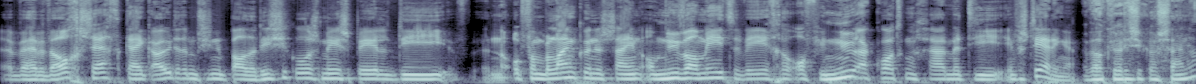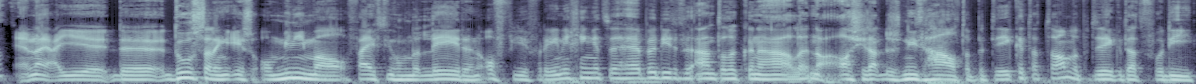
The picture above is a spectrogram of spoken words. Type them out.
we hebben wel gezegd, kijk uit dat er misschien bepaalde risico's meespelen die ook van belang kunnen zijn om nu wel mee te wegen of je nu akkoord kan gaan met die investeringen. Welke risico's zijn dat? En nou ja, je, de doelstelling is om minimaal 1500 leden of vier verenigingen te hebben die het aantal kunnen halen. Nou, als je dat dus niet haalt, wat betekent dat dan? Wat betekent dat voor die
